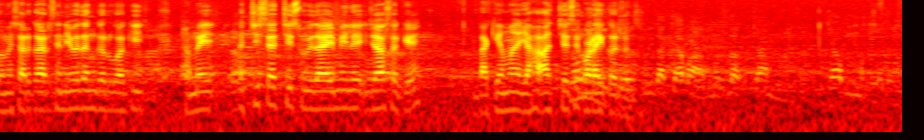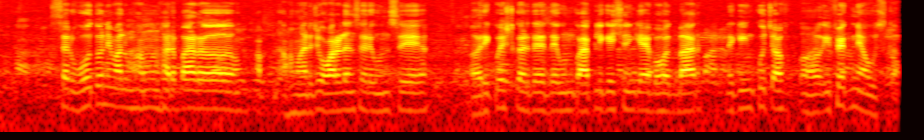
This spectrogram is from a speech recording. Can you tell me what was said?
तो मैं सरकार से निवेदन करूँगा कि हमें अच्छी से अच्छी सुविधाएँ मिले जा सके, ताकि हम यहाँ अच्छे से पढ़ाई कर सकें। सर, वो तो नहीं मालूम, हम हर बार हमारे जो वार्डन सर है, उनसे रिक्वेस्ट करते रहते उनको एप्लीकेशन किया है बहुत बार, लेकिन कुछ इफ़ेक्ट नहीं आया उसका।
